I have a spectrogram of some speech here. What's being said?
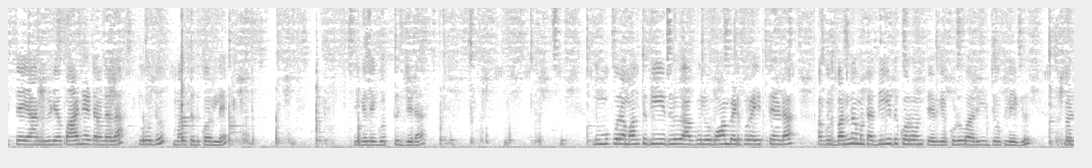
ಇತ್ತೆ ಯಾನ್ ವಿಡಿಯೋ ಪಾಡ್ನೆಟ್ ಉಂಡಲ್ಲ ತೂದು ಮಲ್ತದ ಕೊರ್ಲೆ. ಈಗಲೇ ಗೊತ್ತು ಜಿಡ. ದುಮ್ಮು ಪೂರ ಮಲ್ತು ದೀದು, ಅಗುಲು ಬಾಂಬೆಡ್ ಪೂರ ಇತ್ತೆಡ. ಅಗುಲು ಬನ್ನ ಮುಟ ದೀದು ಕೊರೋ ಅಂತೇರ್ಗೆ ಕುಡುವಾರಿ ಜೋಕ್ಲೆಗ್ ಅಂಡ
